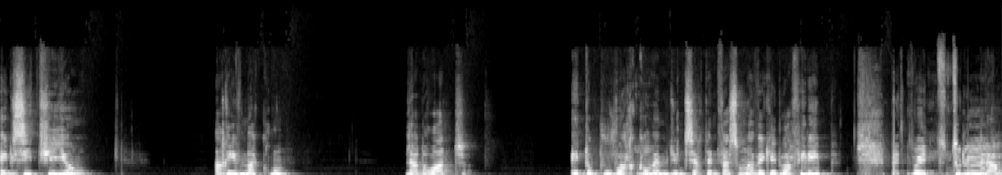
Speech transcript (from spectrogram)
exit Fillon, arrive Macron. La droite est au pouvoir quand mmh. même d'une certaine façon avec Édouard Philippe. Bah, oui, tout le... Alors,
